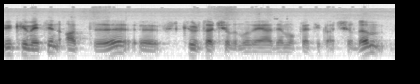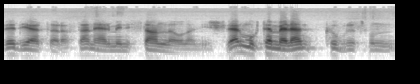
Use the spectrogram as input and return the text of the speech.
Hükümetin attığı e, Kürt açılımı veya demokratik açılım ve diğer taraftan Ermenistan'la olan ilişkiler muhtemelen Kıbrıs bunun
